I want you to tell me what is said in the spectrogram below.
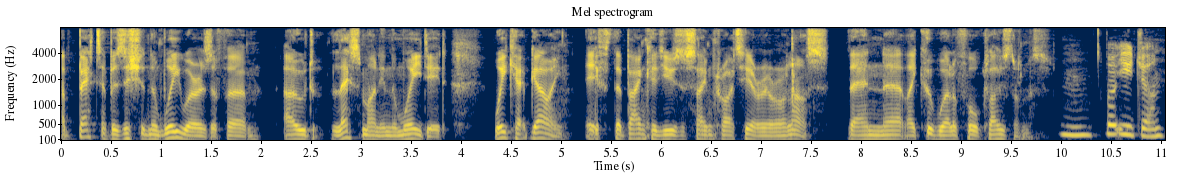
a better position than we were as a firm, owed less money than we did, we kept going. If the bank had used the same criteria on us, then uh, they could well have foreclosed on us. Mm. What you, John?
